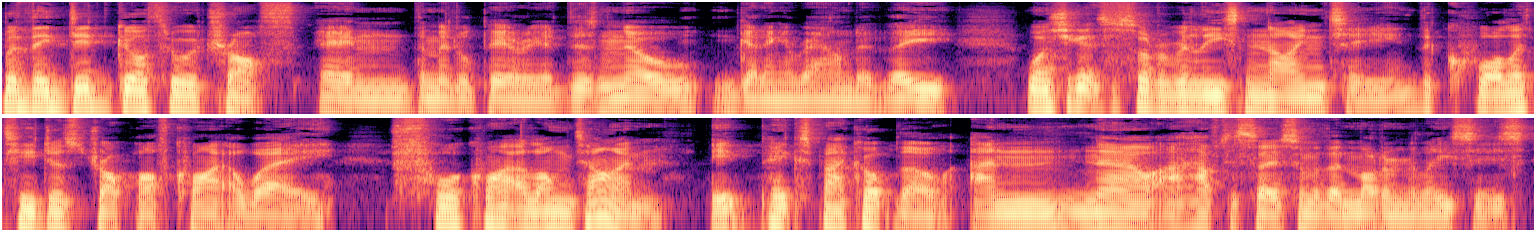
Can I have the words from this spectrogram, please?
But they did go through a trough in the middle period. There's no getting around it. They, once you get to sort of release 90, the quality does drop off quite a way for quite a long time. It picks back up though, and now I have to say some of the modern releases,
